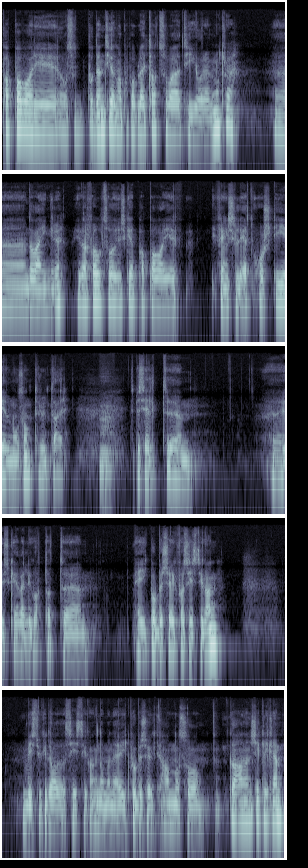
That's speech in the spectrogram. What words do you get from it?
pappa var i også På den tida da pappa ble tatt, så var jeg ti år eller noe, tror jeg. Eh, Da var jeg yngre, i hvert fall. Så husker jeg pappa var i, fengsel i et års tid, eller noe sånt rundt der. Spesielt øhm, eh, husker jeg veldig godt at øh, jeg gikk på besøk for siste gang. visste jo ikke det var siste gang, da, men jeg gikk på besøk til han, og så ga han en skikkelig klem.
